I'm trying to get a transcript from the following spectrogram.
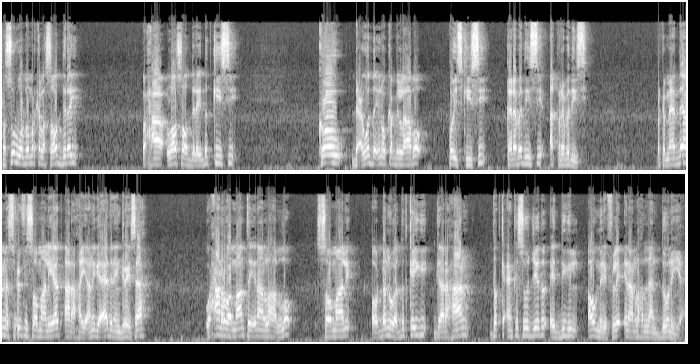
rasuul walba marka la soo diray waxaa loo soo diray dadkiisii kow dacwadda inuu ka bilaabo qoyskiisii qarabadiisii aqrabadiisii marka maadaama suxufi soomaaliyeed aan ahay aniga aadan ingiriis ah waxaan rabaa maanta inaan la hadlo soomaali oo dhan waa dadkaygii gaar ahaan dadka aan ka soo jeedo ee digil aw mirifle inaan la hadlaan doonayaa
